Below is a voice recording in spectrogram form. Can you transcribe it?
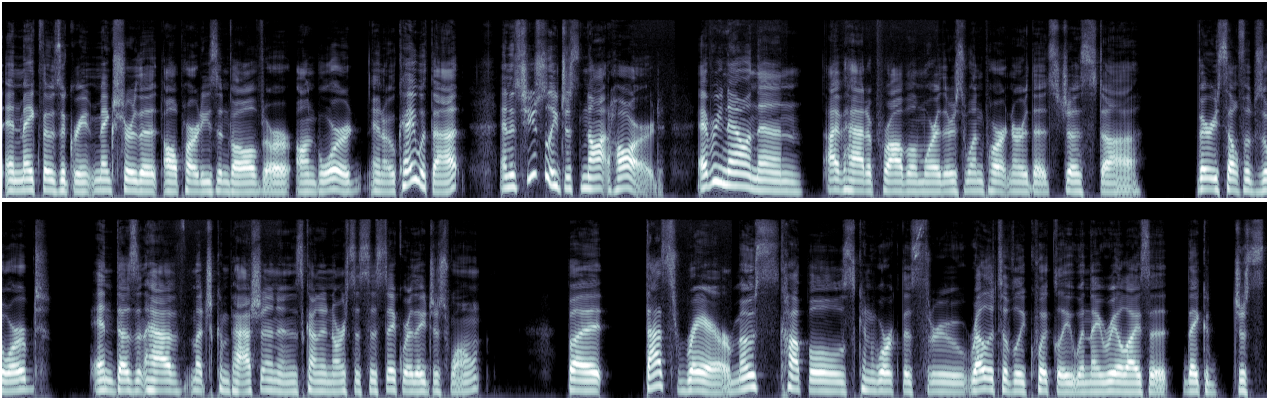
and make those agreements, make sure that all parties involved are on board and okay with that. And it's usually just not hard. Every now and then I've had a problem where there's one partner that's just uh, very self absorbed and doesn't have much compassion and is kind of narcissistic where they just won't. But that's rare. Most couples can work this through relatively quickly when they realize that they could just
